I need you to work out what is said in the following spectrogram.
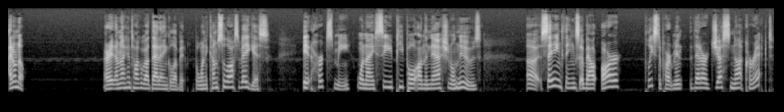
I don't know. All right, I'm not going to talk about that angle of it. But when it comes to Las Vegas, it hurts me when I see people on the national news uh, saying things about our police department that are just not correct.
